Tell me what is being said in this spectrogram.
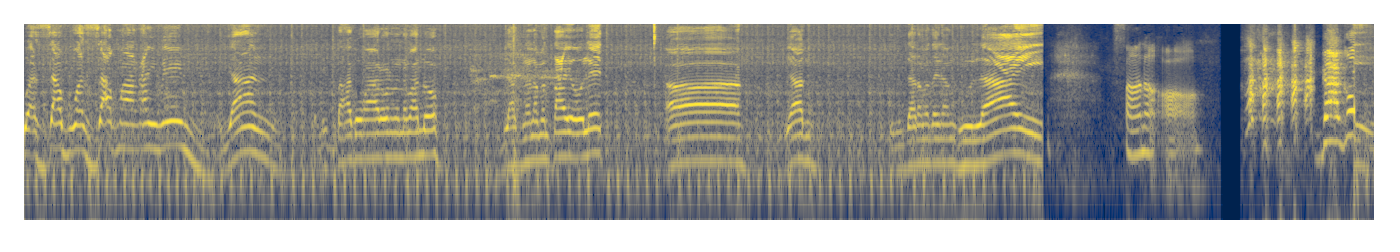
What's up, what's up mga kaimim? Ayan, bagong araw na naman no. Vlog na naman tayo ulit. Ah, yan. Tinda naman tayo ng gulay. Sana all. Ay, gulay!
